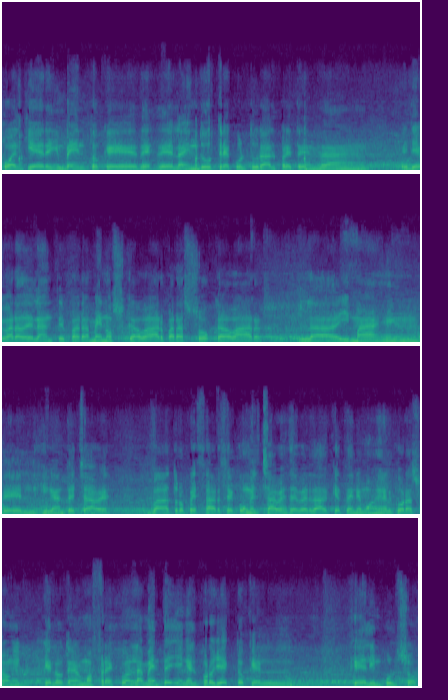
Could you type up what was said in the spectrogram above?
cualquier invento que desde la industria cultural pretendan llevar adelante para menoscabar, para socavar la imagen del gigante Chávez, va a tropezarse con el Chávez de verdad que tenemos en el corazón y que lo tenemos fresco en la mente y en el proyecto que él que él impulsó.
